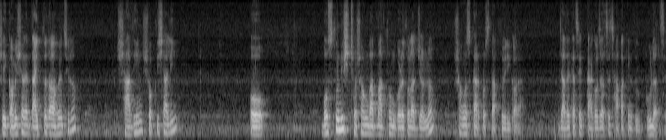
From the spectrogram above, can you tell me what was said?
সেই কমিশনের দায়িত্ব দেওয়া হয়েছিল স্বাধীন, শক্তিশালী ও বস্তুনিষ্ঠ সংবাদ মাধ্যম গড়ে তোলার জন্য সংস্কার প্রস্তাব তৈরি করা। যাদের কাছে কাগজ আছে, ছাপা কিন্তু ভুল আছে।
